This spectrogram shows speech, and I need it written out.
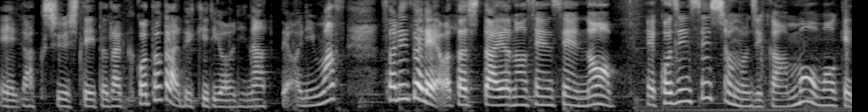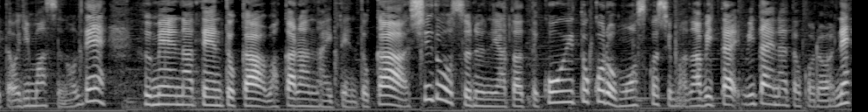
えー、学習していただくことができるようになっております。それぞれ私と綾野先生の、えー、個人セッションの時間も設けておりますので不明な点とかわからない点とか指導するにあたってこういうところをもう少し学びたいみたいなところころはね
